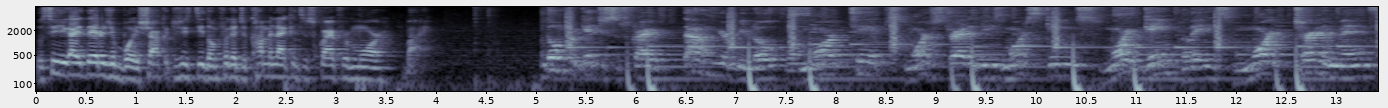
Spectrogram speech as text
we'll see you guys later. It's your boy Shocker360 Don't forget to comment, like, and subscribe for more. Bye. Don't forget to subscribe down here below for more tips, more strategies, more schemes, more gameplays, more tournaments,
